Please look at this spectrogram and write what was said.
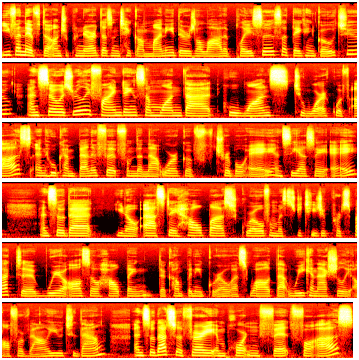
even if the entrepreneur doesn't take our money, there's a lot of places that they can go to. And so it's really finding someone that who wants to work with us and who can benefit from the network of AAA and CSAA. And so that you know, as they help us grow from a strategic perspective, we're also helping the company grow as well, that we can actually offer value to them. And so that's a very important fit for us.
